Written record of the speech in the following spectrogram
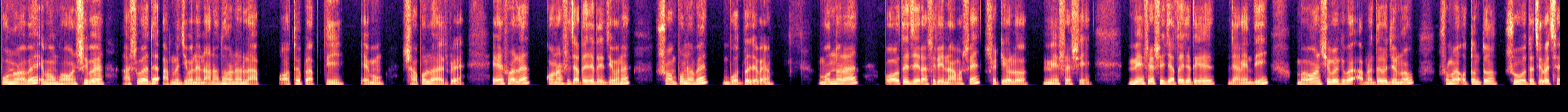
পূর্ণ হবে এবং ভগবান শিবের আশীর্বাদে আপনার জীবনে নানা ধরনের লাভ, অর্থপ্রাপ্তি এবং সাফল্য আসবে। এর ফলে কন্যাশ্রী জাতি জাতির জীবনে সম্পূর্ণভাবে বদলে যাবে। বন্ধুরা পরতে যে রাশিটির নাম আসে, সেটি হলো মেষ রাশি। মেষ রাশি যাতে যাতে জানিয়ে দিই, ভগবান শিবের কৃপা আপনাদের জন্য সময় অত্যন্ত শুভ হতে চলেছে।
